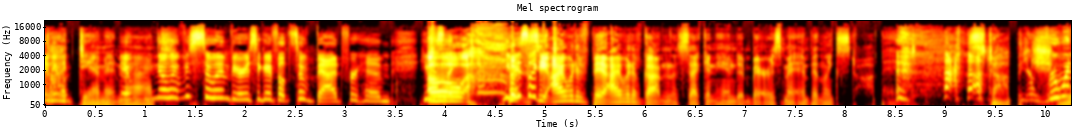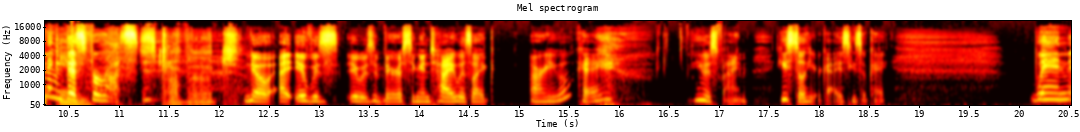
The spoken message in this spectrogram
And it- God damn it, It- Matt. no, it was so embarrassing. I felt so bad for him. He was oh, like, he was like- see, I would have been, I would have gotten the secondhand embarrassment and been like, "Stop it, stop! It. "You're ruining this for us." Stop it." No, it was it was embarrassing. And Ty was like, "Are you okay?" he was fine. He's still here, guys. He's okay. When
